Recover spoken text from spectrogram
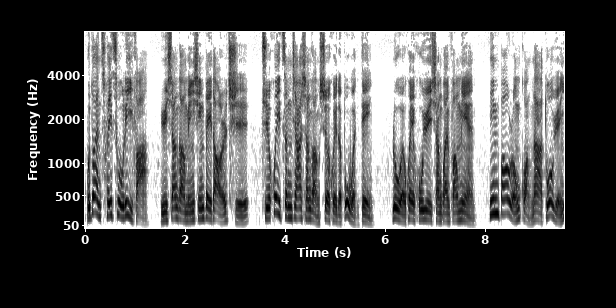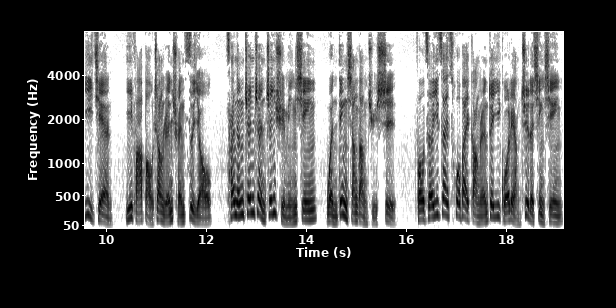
不断催促立法，与香港民心背道而驰，只会增加香港社会的不稳定。陆委会呼吁相关方面应包容广纳多元意见，依法保障人权自由，才能真正争取民心，稳定香港局势。否则一再挫败港人对一国两制的信心，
